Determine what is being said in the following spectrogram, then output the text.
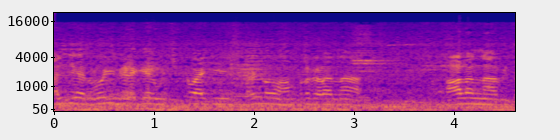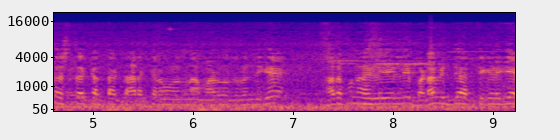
ಅಲ್ಲಿಯ ರೋಗಿಗಳಿಗೆ ಉಚಿತವಾಗಿ ಹಣ್ಣು ಹಂಪಲುಗಳನ್ನು ಹಾಲನ್ನು ವಿತರಿಸ್ತಕ್ಕಂಥ ಕಾರ್ಯಕ್ರಮವನ್ನು ಮಾಡುವುದರೊಂದಿಗೆ ಹರಪನಹಳ್ಳಿಯಲ್ಲಿ ಬಡ ವಿದ್ಯಾರ್ಥಿಗಳಿಗೆ,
